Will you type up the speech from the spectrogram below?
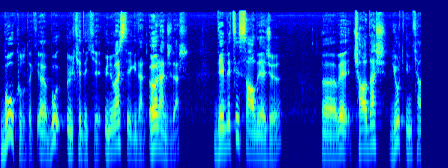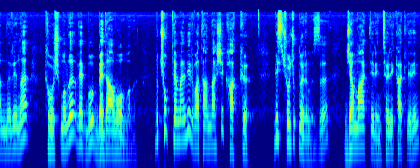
Bu okuldaki, e, bu ülkedeki üniversiteye giden öğrenciler devletin sağlayacağı e, ve çağdaş yurt imkanlarına kavuşmalı ve bu bedava olmalı. Bu çok temel bir vatandaşlık hakkı. Biz çocuklarımızı cemaatlerin, tarikatlerin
